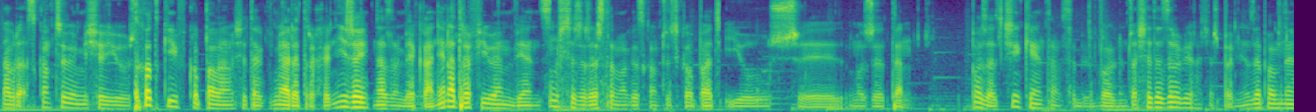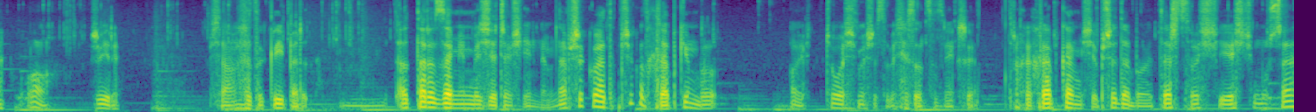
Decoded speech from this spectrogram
Dobra, skończyły mi się już schodki, wkopałem się tak w miarę trochę niżej, na zombiaka nie natrafiłem, więc myślę, że resztę mogę skończyć kopać i już yy, może ten, poza odcinkiem, tam sobie w wolnym czasie to zrobię, chociaż pewnie zapomnę. O, żwir. Myślałem, że to creeper. Mm, A teraz zajmiemy się czymś innym, na przykład, na przykład chlebkiem, bo Oj, czułość myszy sobie niechcąco zwiększę. Trochę chlebka mi się przyda, bo też coś jeść muszę.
